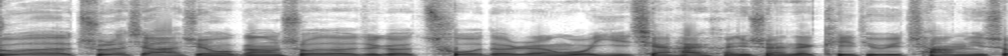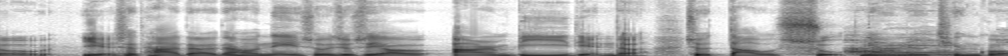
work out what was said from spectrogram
除了除了萧亚轩，我刚刚说的这个错的人，我以前还很喜欢在 KTV 唱一首，也是他的，然后那首就是要 R&B 一点的，就倒数，你有没有听过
